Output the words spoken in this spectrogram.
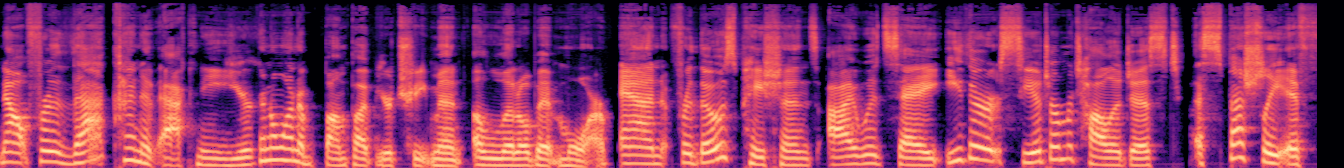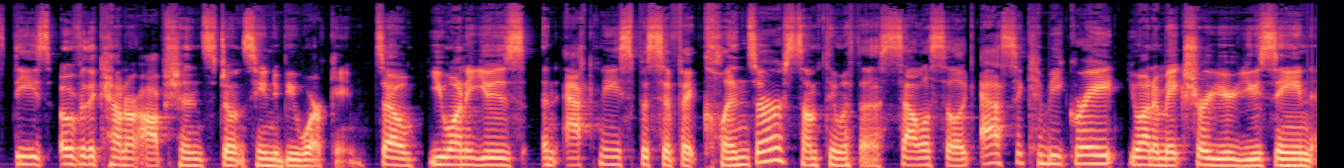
Now, for that kind of acne, you're going to want to bump up your treatment a little bit more. And for those patients, I would say either see a dermatologist, especially if these over the counter options don't seem to be working. So you want to use an acne specific cleanser, something with a salicylic acid can be great. You want to make sure you're using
